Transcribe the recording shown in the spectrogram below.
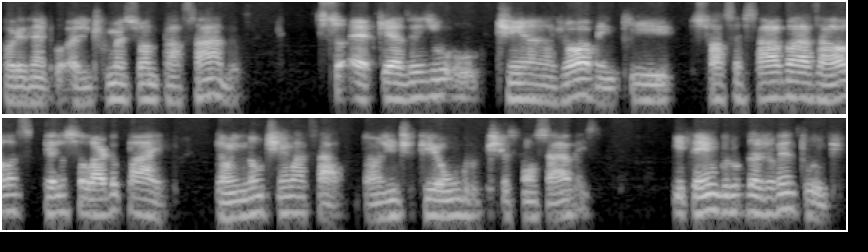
por exemplo, a gente começou ano passado é, porque às vezes o, tinha jovem que só acessava as aulas pelo celular do pai, então ele não tinha WhatsApp. Então a gente criou um grupo de responsáveis e tem um grupo da juventude.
